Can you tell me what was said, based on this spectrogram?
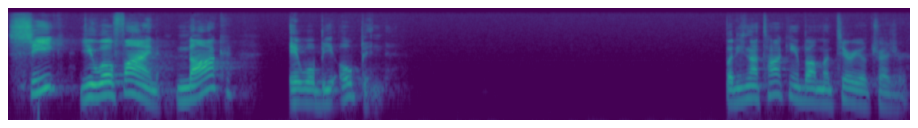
Seek, you will find. Knock, it will be opened. But He's not talking about material treasure.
